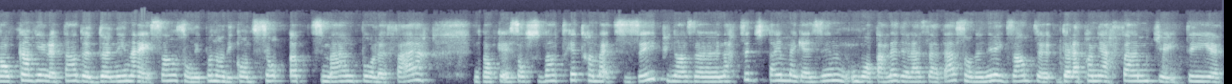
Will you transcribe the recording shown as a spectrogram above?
Donc, quand vient le temps de donner naissance, on n'est pas dans des conditions optimales pour le faire. Donc, elles sont souvent très traumatisées. Puis, dans un article du Time Magazine où on parlait de la ZADAS, on donnait l'exemple de, la première femme qui a été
